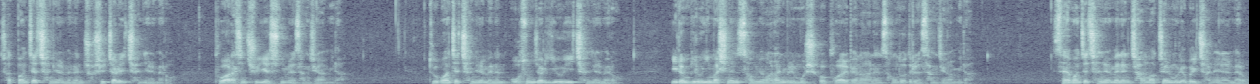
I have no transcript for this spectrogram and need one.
첫 번째 첫 열매는 초실절의 첫 열매로 부활하신 주 예수님을 상징합니다. 두 번째 첫 열매는 오순절 이후의 첫 열매로 이른비로 임하시는 성령 하나님을 모시고 부활 변화하는 성도들을 상징합니다. 세 번째 첫 열매는 장막절 무렵의 첫 열매로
